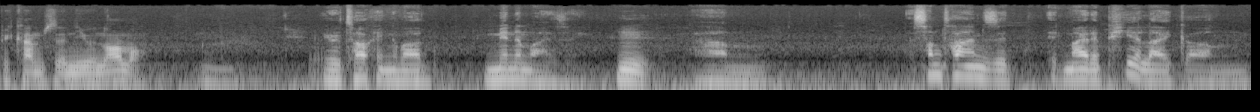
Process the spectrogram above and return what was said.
becomes the new normal. You're talking about minimizing. Um, sometimes it, it might appear like um,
